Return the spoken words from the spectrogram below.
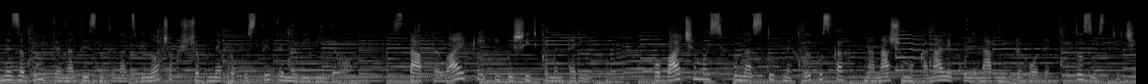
не забудьте натиснути на дзвіночок, щоб не пропустити нові відео. Ставте лайки і пишіть коментарі. Побачимось у наступних випусках на нашому каналі Кулінарні пригоди. До зустрічі!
